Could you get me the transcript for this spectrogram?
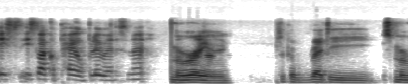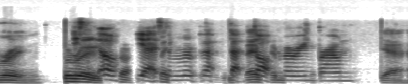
It's it's like a pale blue, one, isn't it? Maroon. It's like a reddy It's maroon. It's- maroon. oh, sorry. yeah, it's the, Thank- mar- that, that dark they're- maroon brown. Yeah.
